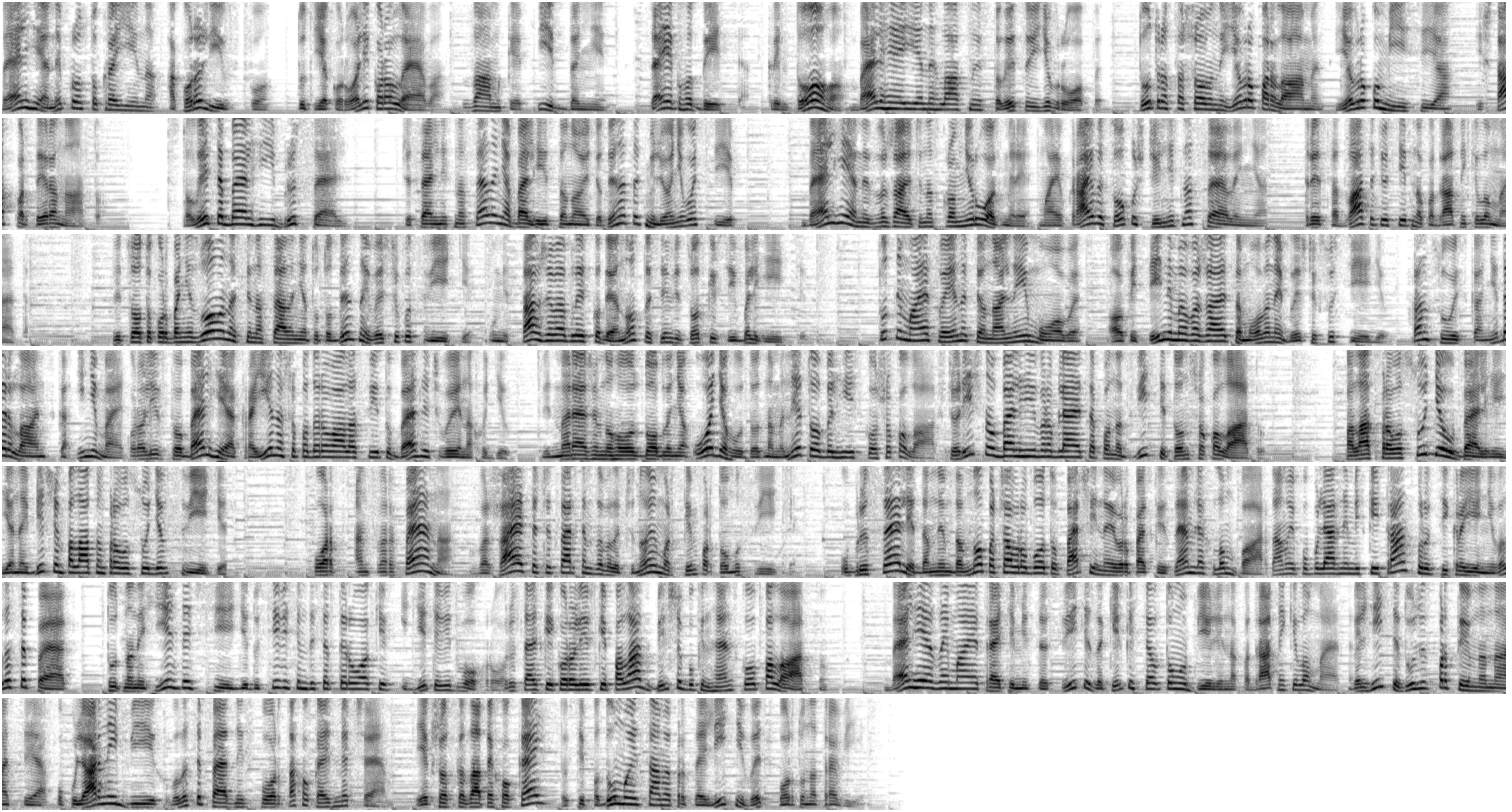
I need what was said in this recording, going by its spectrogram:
Бельгія не просто країна, а королівство. Тут є король і королева, замки, піддані, все як годиться. Крім того, Бельгія є негласною столицею Європи. Тут розташований Європарламент, Єврокомісія і штаб-квартира НАТО. Столиця Бельгії Брюссель. Чисельність населення Бельгії становить 11 мільйонів осіб. Бельгія, незважаючи на скромні розміри, має вкрай високу щільність населення 320 осіб на квадратний кілометр. Відсоток урбанізованості населення тут один з найвищих у світі. У містах живе близько 97% всіх бельгійців. Тут немає своєї національної мови, а офіційними вважаються мови найближчих сусідів французька, нідерландська і німецька. Королівство Бельгія країна, що подарувала світу безліч винаходів. Від мережевного оздоблення одягу до знаменитого бельгійського шоколаду. Щорічно в Бельгії виробляється понад 200 тонн шоколаду. Палац правосуддя у Бельгії є найбільшим палацом правосуддя в світі. Порт Антверпена вважається четвертим за величиною морським портом у світі. У Брюсселі давним-давно почав роботу перший на європейських землях ломбард. Самий популярний міський транспорт у цій країні велосипед. Тут на них їздять всі дідусі 80 років і діти від 2 років. Брюссельський королівський палац більше Букінгенського палацу. Бельгія займає третє місце в світі за кількістю автомобілів на квадратний кілометр. Бельгійці дуже спортивна нація, популярний біг, велосипедний спорт та хокей з м'ячем. Якщо сказати хокей, то всі подумають саме про цей літній вид спорту на траві.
